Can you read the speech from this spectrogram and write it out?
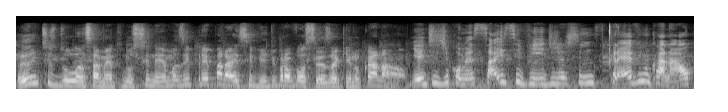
antes do lançamento nos cinemas e preparar esse vídeo pra vocês aqui no canal. E antes de começar esse vídeo, já se inscreve no canal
